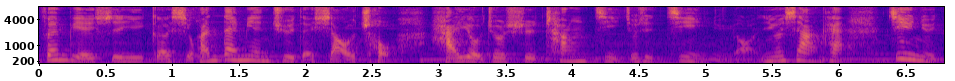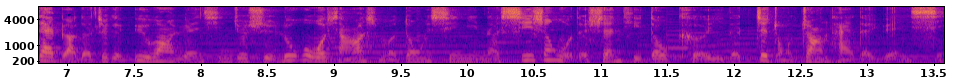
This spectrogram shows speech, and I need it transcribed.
分别是一个喜欢戴面具的小丑，还有就是娼妓，就是妓女哦。因为想想看，妓女代表的这个欲望原型，就是如如果我想要什么东西，你呢？牺牲我的身体都可以的这种状态的原型。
